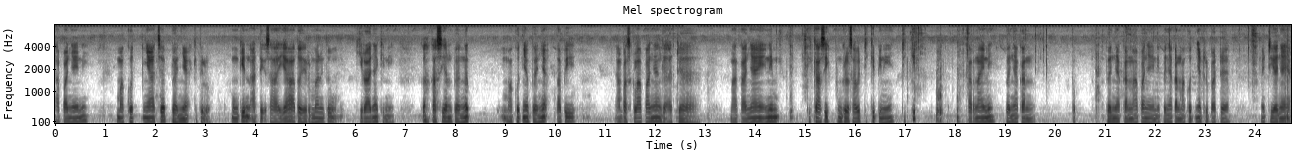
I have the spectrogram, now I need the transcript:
apanya ini magotnya aja banyak gitu loh. Mungkin adik saya atau Herman itu kiranya gini kah kasihan banget magotnya banyak tapi ampas kelapanya enggak ada. Makanya ini dikasih bungkil sawit dikit ini dikit karena ini banyakkan banyakkan apanya ini? Banyakkan magotnya daripada medianya ya.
